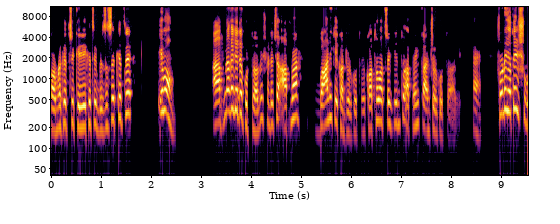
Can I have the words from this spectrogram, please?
কর্মক্ষেত্রে কেরিয়ার ক্ষেত্রে বিজনেসের ক্ষেত্রে এবং আপনাকে যেটা করতে হবে সেটা হচ্ছে আপনার বাণীকে কন্ট্রোল করতে হবে। কথাবার্তা কিন্তু আপনাকে কন্ট্রোল করতে হবে। হ্যাঁ শনি যতই শুভ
